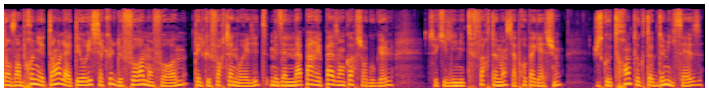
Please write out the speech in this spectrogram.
Dans un premier temps, la théorie circule de forum en forum, tel que 4chan ou Reddit, mais elle n'apparaît pas encore sur Google, ce qui limite fortement sa propagation, jusqu'au 30 octobre 2016,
